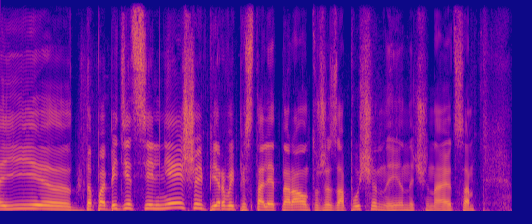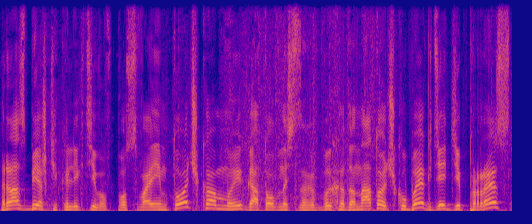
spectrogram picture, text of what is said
И да победит сильнейший. Первый пистолетный раунд уже запущен. И начинаются разбежки коллективов по своим точкам. И готовность выхода на точку Б, где Депресс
